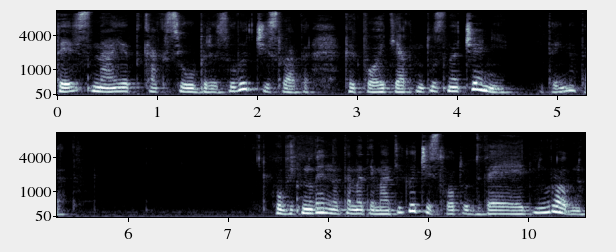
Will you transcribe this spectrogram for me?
те знаят как се образуват числата, какво е тяхното значение и тъй нататък. Обикновената математика числото 2 е еднородно,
